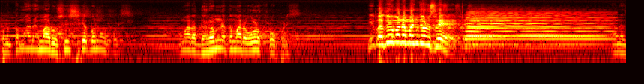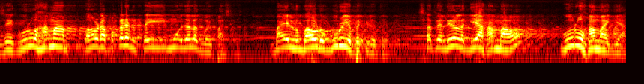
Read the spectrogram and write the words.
પણ તમારે અમારું શિષ્ય બનવું પડશે. અમારા ધર્મને તમારે ઓળખવો પડશે. એ બધું મને મંજૂર છે. અને જે ગુરુ હામાં બાવડા પકડે ને, તે મોજ અલગ હોય પાસે બાયલનું બાવડું ગુરુએ પકડ્યું હતું. સાથે લીલ ગયા હામાં ગુરુ હામાં ગયા.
